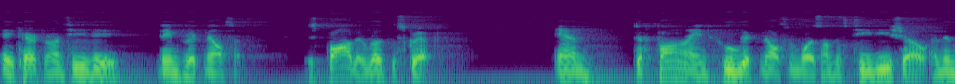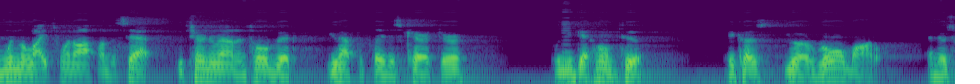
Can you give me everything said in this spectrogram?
a character on TV named Rick Nelson. His father wrote the script and defined who Rick Nelson was on this TV show. And then when the lights went off on the set, he turned around and told Rick, you have to play this character when you get home too. Because you're a role model. And there's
